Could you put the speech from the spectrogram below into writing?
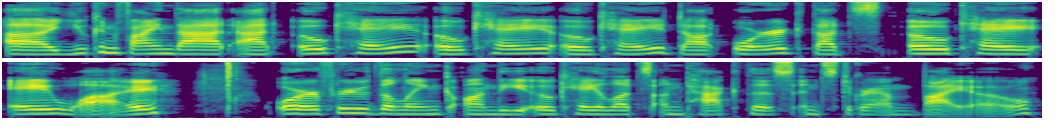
Uh, you can find that at okokok.org. OK, OK, That's O K A Y or through the link on the OK, Let's Unpack This Instagram bio.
